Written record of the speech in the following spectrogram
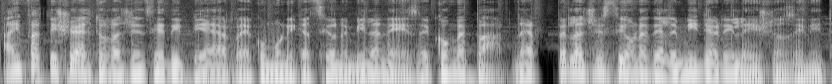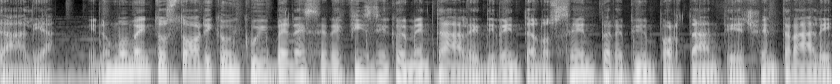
ha infatti scelto l'agenzia di PR e comunicazione milanese come partner per la gestione delle media relations in Italia. In un momento storico in cui benessere fisico e mentale diventano sempre più importanti e centrali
